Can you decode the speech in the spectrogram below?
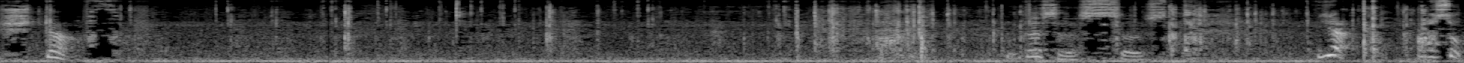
stuff? This is so. Yeah. Also,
